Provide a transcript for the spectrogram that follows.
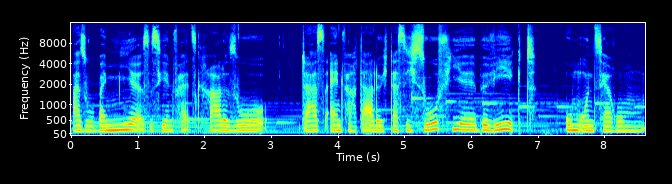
also bei mir ist es jedenfalls gerade so, dass einfach dadurch, dass sich so viel bewegt um uns herum,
